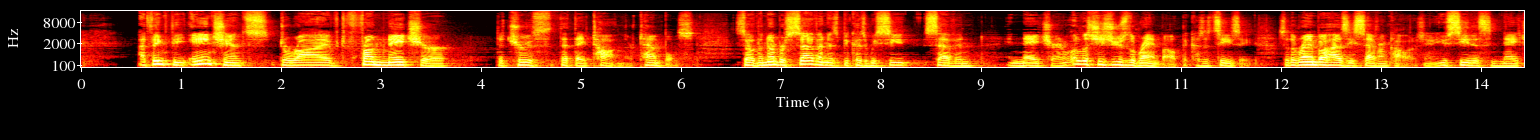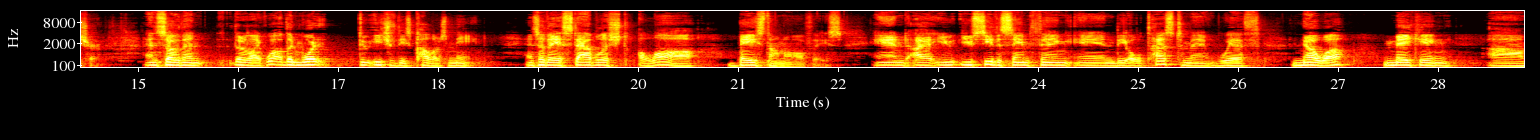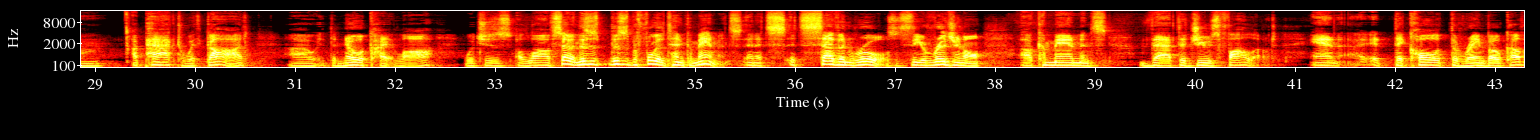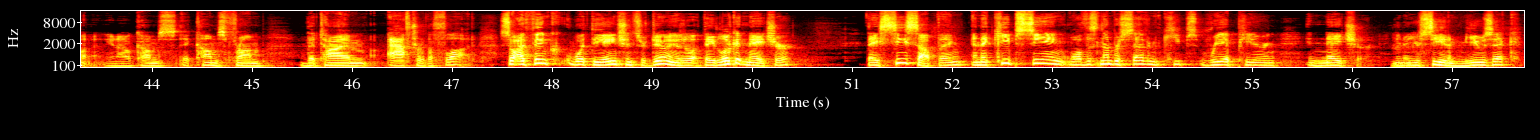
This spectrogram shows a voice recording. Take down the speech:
I think the ancients derived from nature the truth that they taught in their temples. So the number seven is because we see seven in nature, and well, let's just use the rainbow because it's easy. So the rainbow has these seven colors. You know, you see this in nature, and so then they're like, well, then what do each of these colors mean? And so they established a law based on all of these. And you, you see the same thing in the Old Testament with Noah making um, a pact with God, uh, the Noahide law, which is a law of seven. This is this is before the Ten Commandments, and it's it's seven rules. It's the original uh, commandments that the Jews followed, and it, they call it the Rainbow Covenant. You know, it comes it comes from the time after the flood. So I think what the ancients are doing is they look at nature, they see something, and they keep seeing. Well, this number seven keeps reappearing in nature. You know, you see it in music,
